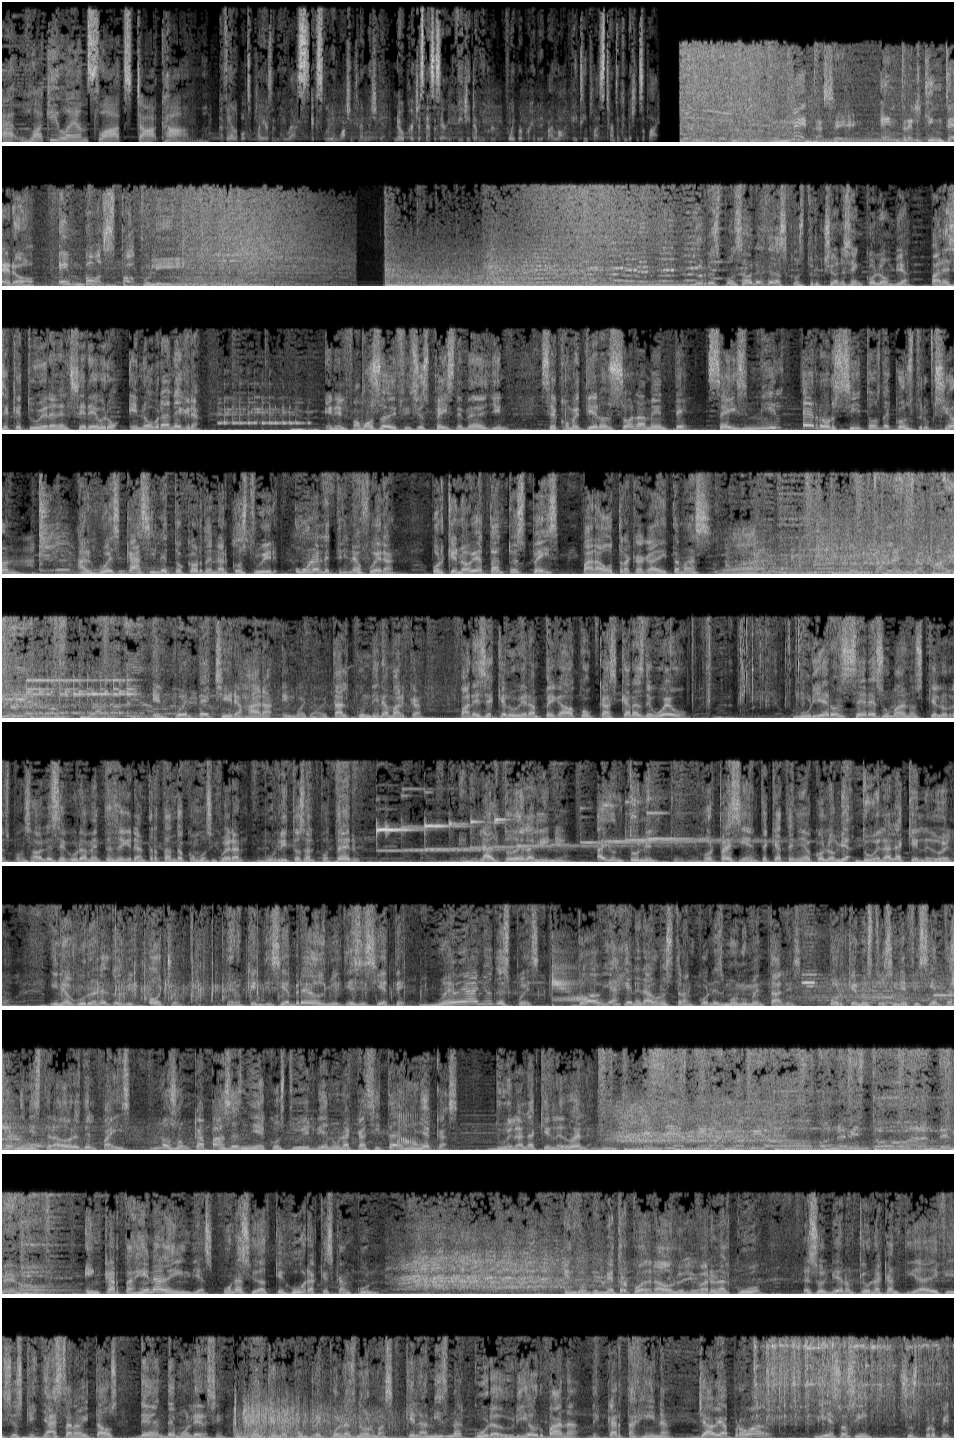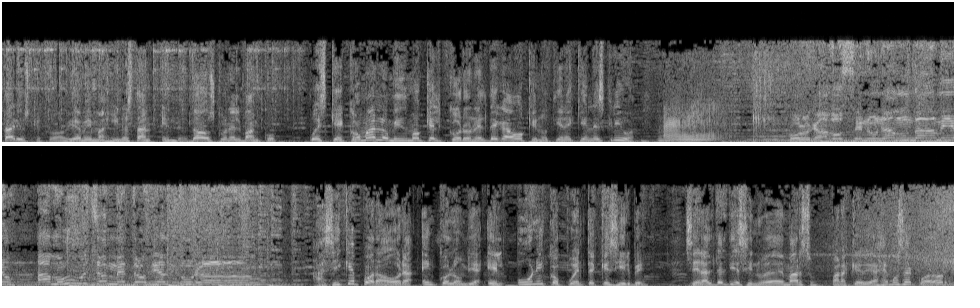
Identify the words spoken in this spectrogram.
at LuckyLandSlots.com. Available to players in the U.S., excluding Washington and Michigan. No purchase necessary. VGW Group. Void prohibited by law. 18 plus. Terms and conditions apply. Métase entre el Quintero en Voz Populi. Los responsables de las construcciones en Colombia parece que tuvieran el cerebro en obra negra. En el famoso edificio Space de Medellín se cometieron solamente 6.000 errorcitos de construcción. Al juez casi le toca ordenar construir una letrina afuera porque no había tanto space para otra cagadita más. El puente de Chirajara en Guayabetal, Cundinamarca, parece que lo hubieran pegado con cáscaras de huevo. Murieron seres humanos que los responsables seguramente seguirán tratando como si fueran burritos al potero. En el alto de la línea hay un túnel que el mejor presidente que ha tenido Colombia, duélale a quien le duela, inauguró en el 2008, pero que en diciembre de 2017, nueve años después, todavía genera unos trancones monumentales porque nuestros ineficientes administradores del país no son capaces ni de construir bien una casita de muñecas. Duélale a quien le duela. En Cartagena de Indias, una ciudad que jura que es Cancún, en donde el metro cuadrado lo elevaron al cubo, resolvieron que una cantidad de edificios que ya están habitados deben demolerse porque no cumplen con las normas que la misma curaduría urbana de Cartagena ya había aprobado. Y eso sí, sus propietarios, que todavía me imagino están endeudados con el banco, pues que coman lo mismo que el coronel de Gabo que no tiene quien le escriba. Colgados en un andamio a muchos metros de altura. Así que por ahora en Colombia el único puente que sirve será el del 19 de marzo, para que viajemos a Ecuador,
